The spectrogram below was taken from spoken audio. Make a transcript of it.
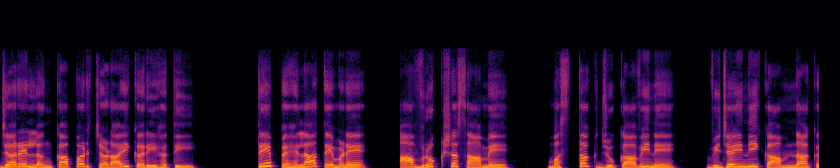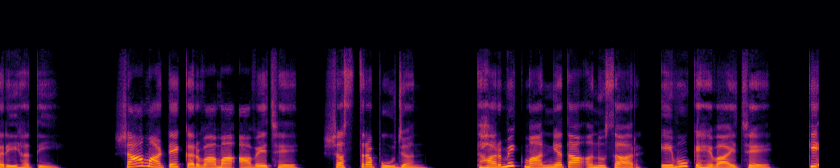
જ્યારે લંકા પર ચડાઈ કરી હતી, તે પહેલાં તેમણે આ વૃક્ષ સામે મસ્તક ઝુકાવીને વિજયની કામના કરી હતી. શા માટે કરવામાં આવે છે શસ્ત્રપૂજન ધાર્મિક માન્યતા અનુસાર એવું કહેવાય છે કે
